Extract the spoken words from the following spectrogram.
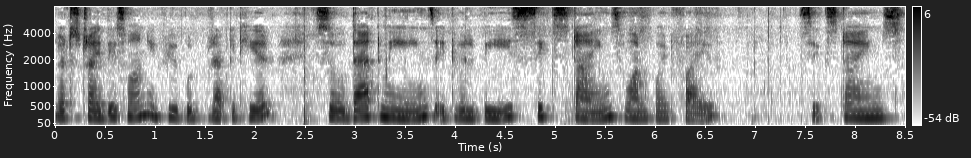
let's try this one. If you put bracket here so that means it will be 6 times 1.5 6 times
